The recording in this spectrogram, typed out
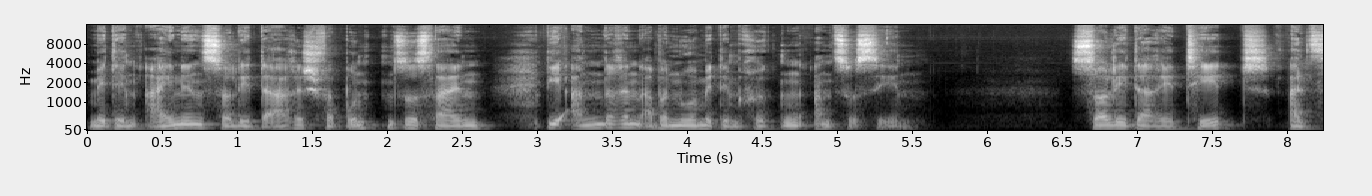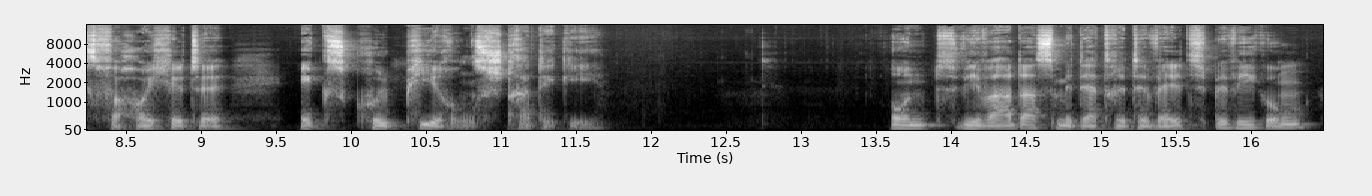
mit den einen solidarisch verbunden zu sein, die anderen aber nur mit dem Rücken anzusehen. Solidarität als verheuchelte Exkulpierungsstrategie. Und wie war das mit der Dritte Weltbewegung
